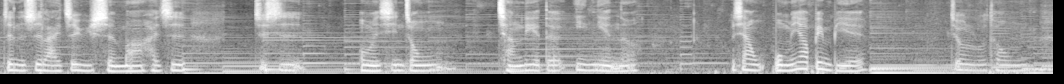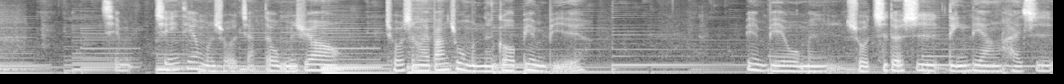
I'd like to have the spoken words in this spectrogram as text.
真的是来自于神吗？还是只是我们心中强烈的意念呢？我想我们要辨别，就如同前前一天我们所讲的，我们需要求神来帮助我们能够辨别，辨别我们所吃的是灵粮还是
